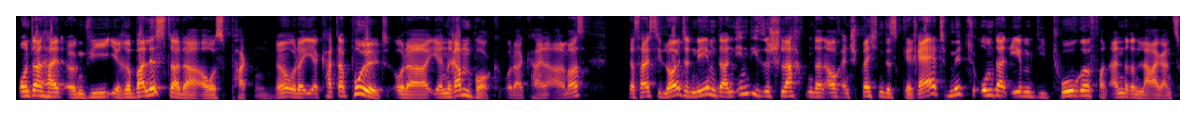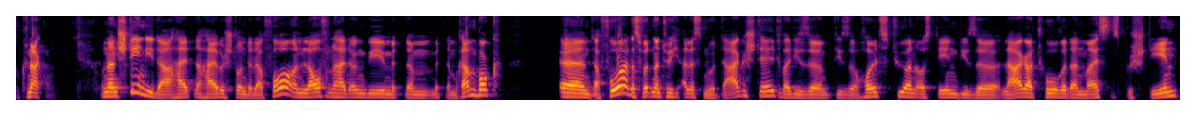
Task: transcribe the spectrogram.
und dann halt irgendwie ihre Ballista da auspacken. Ne? Oder ihr Katapult oder ihren Rambock oder keine Ahnung was. Das heißt, die Leute nehmen dann in diese Schlachten dann auch entsprechendes Gerät mit, um dann eben die Tore von anderen Lagern zu knacken. Und dann stehen die da halt eine halbe Stunde davor und laufen halt irgendwie mit einem mit einem Rambock äh, davor. Das wird natürlich alles nur dargestellt, weil diese, diese Holztüren, aus denen diese Lagertore dann meistens bestehen,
